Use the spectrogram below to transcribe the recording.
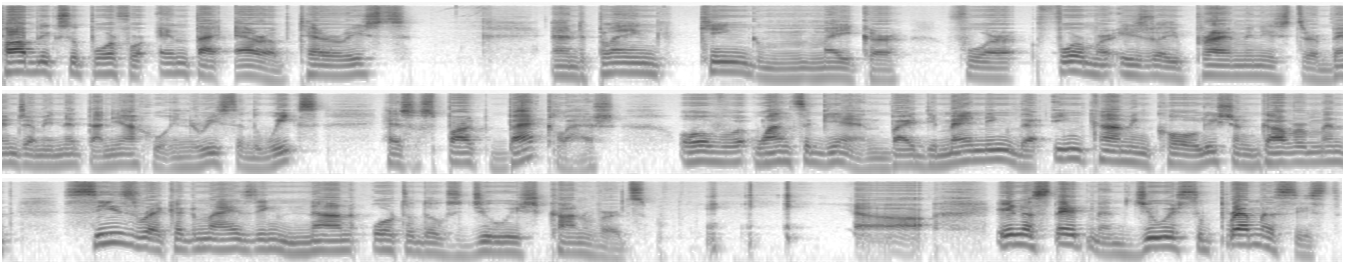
public support for anti-Arab terrorists and playing kingmaker for former Israeli Prime Minister Benjamin Netanyahu in recent weeks has sparked backlash over once again by demanding the incoming coalition government cease recognizing non-Orthodox Jewish converts. in a statement, Jewish supremacists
